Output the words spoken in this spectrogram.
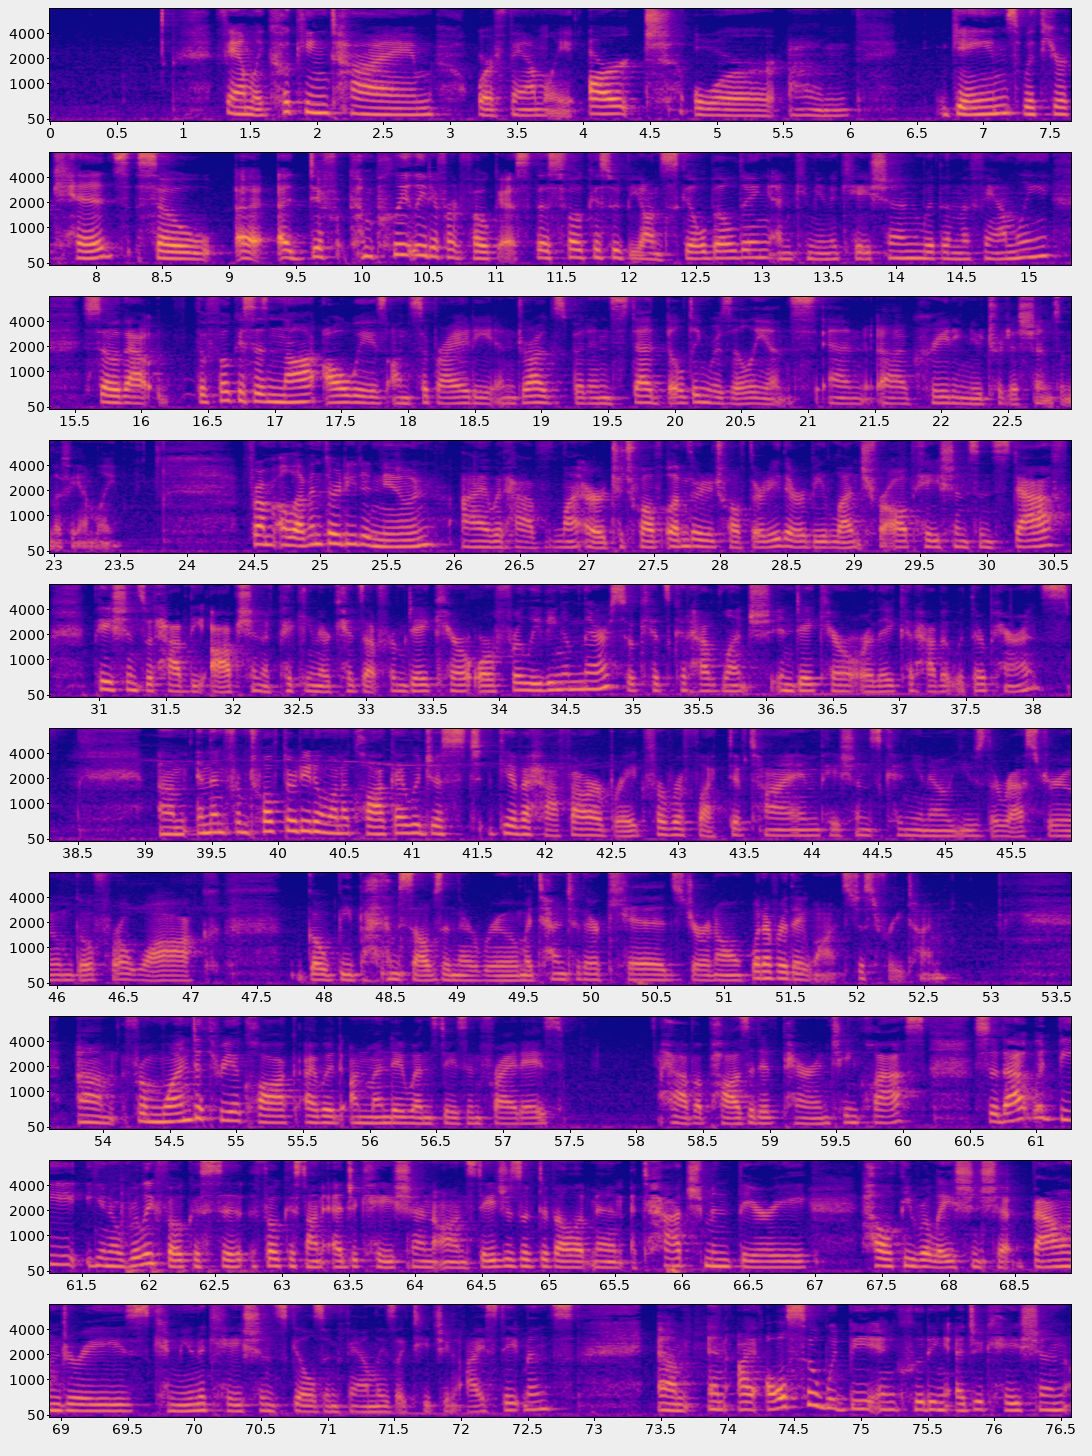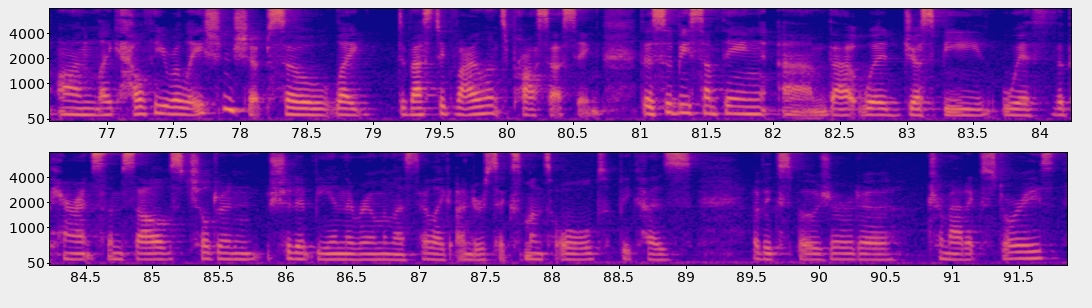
family cooking time or family art or um, games with your kids. So a, a different, completely different focus. This focus would be on skill building and communication within the family, so that the focus is not always on sobriety and drugs, but instead building resilience and uh, creating new traditions in the family. From 11:30 to noon, I would have lunch, or to 12 11:30 to 12:30, there would be lunch for all patients and staff. Patients would have the option of picking their kids up from daycare or for leaving them there, so kids could have lunch in daycare or they could have it with their parents. Um, and then from 12:30 to 1 o'clock, I would just give a half hour break for reflective time. Patients can, you know, use the restroom, go for a walk, go be by themselves in their room, attend to their kids, journal, whatever they want. It's just free time. Um, from 1 to 3 o'clock, I would, on Monday, Wednesdays, and Fridays, have a positive parenting class. So that would be, you know, really focused focused on education, on stages of development, attachment theory, healthy relationship boundaries, communication skills in families like teaching I statements. Um, and I also would be including education on like healthy relationships. So, like domestic violence processing. This would be something um, that would just be with the parents themselves. Children shouldn't be in the room unless they're like under six months old because of exposure to traumatic stories.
